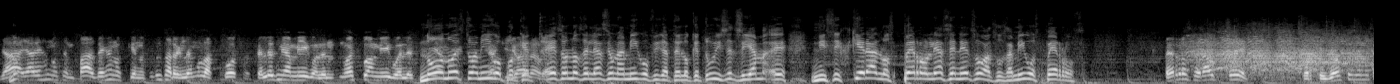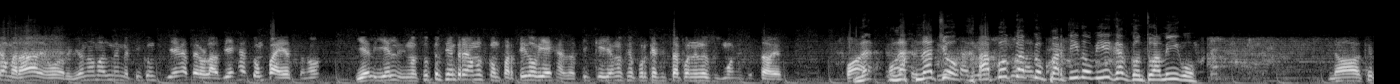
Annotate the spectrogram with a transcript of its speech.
Ya, ya déjanos en paz, déjanos que nosotros arreglemos las cosas. Él es mi amigo, él no es tu amigo, él es No, no es tu amigo, porque eso no se le hace a un amigo, fíjate, lo que tú dices se llama, eh, ni siquiera los perros le hacen eso a sus amigos perros. Perro será usted, porque yo soy un camarada de oro. Yo nomás me metí con su vieja, pero las viejas son para eso, ¿no? Y él y él, nosotros siempre hemos compartido viejas, así que yo no sé por qué se está poniendo sus mones esta vez. Juan, Na- Juan, Na- pero Nacho, ¿a poco has compartido viejas con tu amigo? No, que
